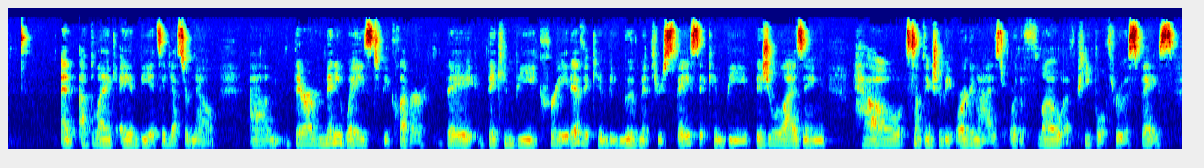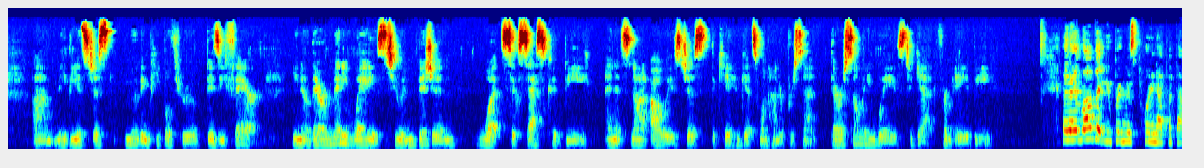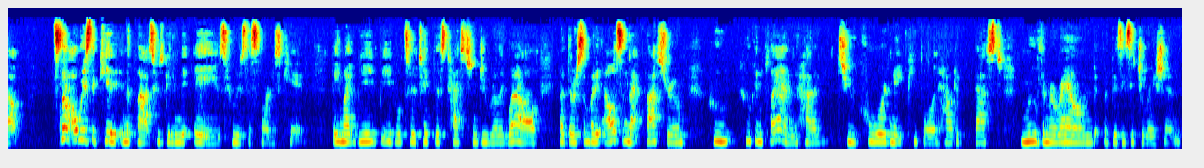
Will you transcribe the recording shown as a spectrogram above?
an, a blank A and B. It's a yes or no. Um, there are many ways to be clever. They they can be creative. It can be movement through space. It can be visualizing how something should be organized or the flow of people through a space. Um, maybe it's just moving people through a busy fair. You know, there are many ways to envision what success could be, and it's not always just the kid who gets 100%. There are so many ways to get from A to B and I love that you bring this point up about it's not always the kid in the class who's getting the A's who is the smartest kid. They might be able to take this test and do really well, but there's somebody else in that classroom who who can plan how to, to coordinate people and how to best move them around a busy situation.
